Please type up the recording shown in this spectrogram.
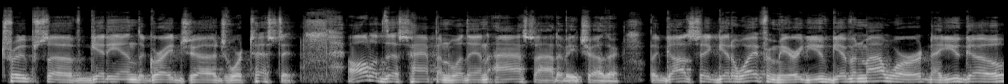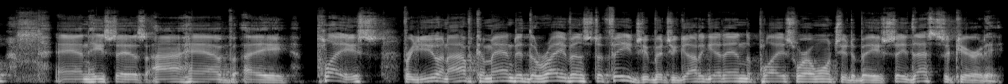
troops of Gideon, the great judge, were tested. All of this happened within eyesight of each other. But God said, get away from here. You've given my word. Now you go. And he says, I have a place for you and I've commanded the ravens to feed you, but you got to get in the place where I want you to be. See, that's security.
